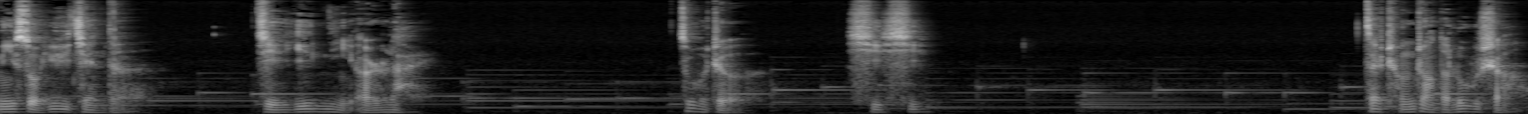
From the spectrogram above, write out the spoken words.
你所遇见的，皆因你而来。作者：西西。在成长的路上，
